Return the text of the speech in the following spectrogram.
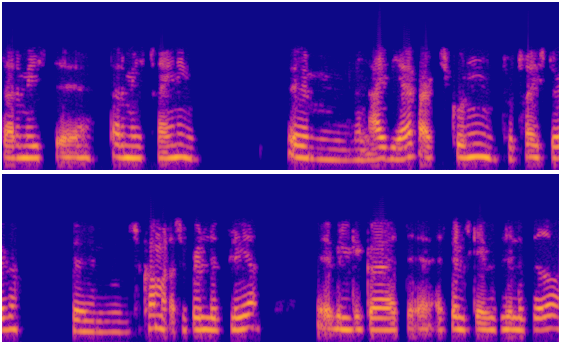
Der er det mest, øh, der er det mest træning. Øhm, men nej, vi er faktisk kun to-tre stykker. Øhm, så kommer der selvfølgelig lidt flere, øh, hvilket gør, at, øh, at fællesskabet bliver lidt bedre.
